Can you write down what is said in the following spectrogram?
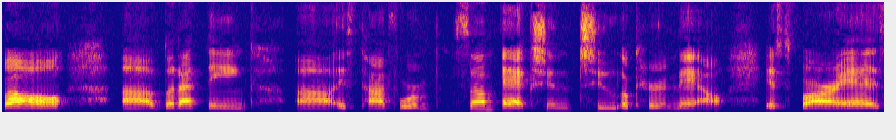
fall, uh, but I think uh, it's time for some action to occur now as far as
